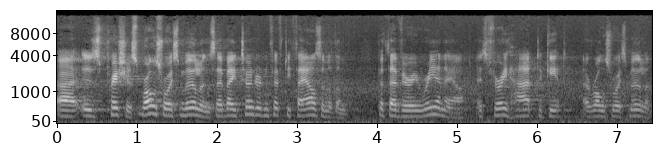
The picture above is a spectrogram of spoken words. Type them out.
uh, is precious. Rolls Royce Merlins, they made 250,000 of them, but they're very rare now. It's very hard to get a Rolls Royce Merlin.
